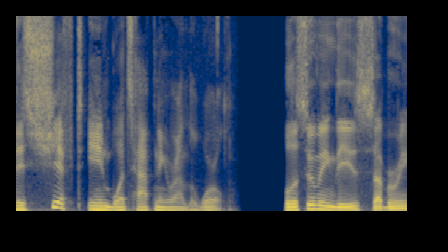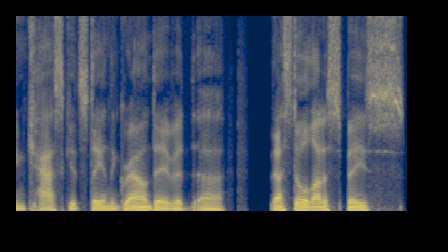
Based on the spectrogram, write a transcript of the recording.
this shift in what's happening around the world. Well, assuming these submarine caskets stay in the ground, David, uh, that's still a lot of space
